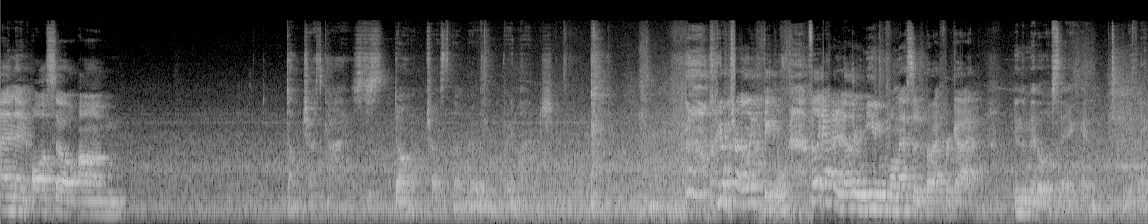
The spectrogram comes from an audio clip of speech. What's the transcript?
And then also, um, don't trust guys. Just don't trust them really, pretty much. Like I'm trying to like think of I feel like I had another meaningful message but I forgot in the middle of saying it. Do you think?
